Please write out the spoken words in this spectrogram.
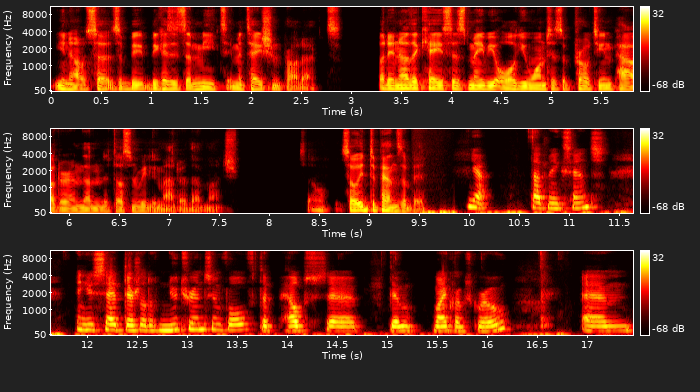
you know, so it's a because it's a meat imitation product. But in other cases, maybe all you want is a protein powder, and then it doesn't really matter that much. So, so it depends a bit. Yeah. that makes sense. And you said there's a lot of nutrients involved that helps uh, the microbes grow. Um,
